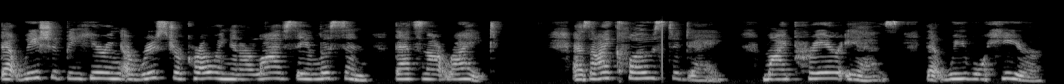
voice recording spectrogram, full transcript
that we should be hearing a rooster crowing in our lives saying, listen, that's not right. As I close today, my prayer is that we will hear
